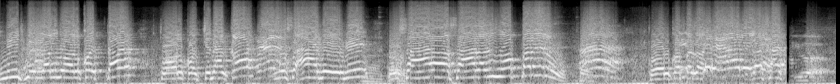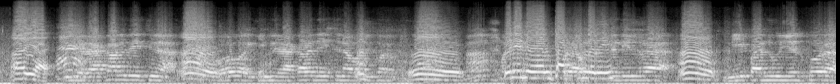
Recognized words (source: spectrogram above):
నీ పిల్లలు తోలుకొచ్చా తోలుకొచ్చినాక నువ్వు సాగేది నువ్వు సారా సారని చూస్తాను నేనేం తప్పున్నది? ఆ. నీ పని నువ్వు చేసుకోరా.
